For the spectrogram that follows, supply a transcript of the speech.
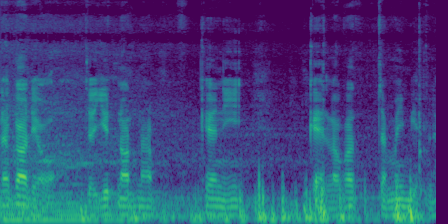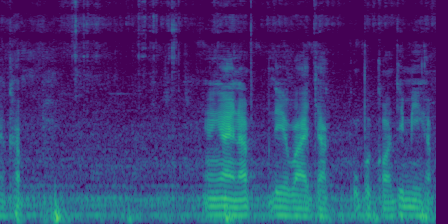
แล้วก็เดี๋ยวจะยึดน็อตนะครับ แค่นี้แกนเราก็จะไม่เบียดนะครับ ง่ายๆนะครับ DIY จากอุปกรณ์ที่มีครับ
